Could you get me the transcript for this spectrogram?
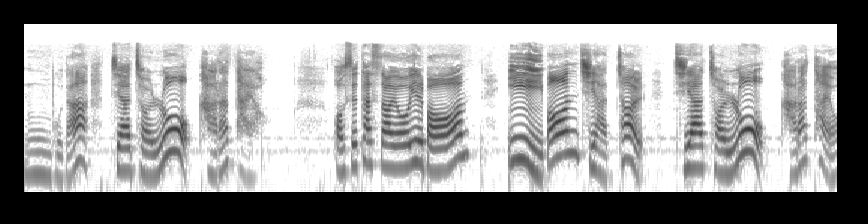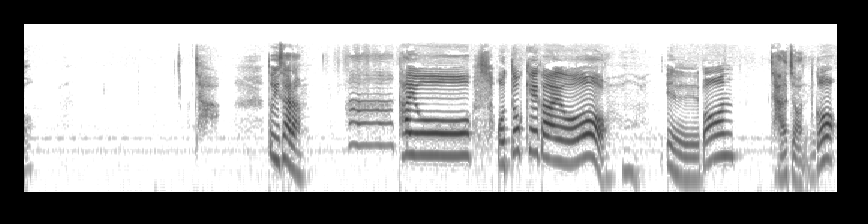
음, 보다 지하철로 갈아타요. 버스 탔어요. 1번. 2번 지하철. 지하철로 갈아타요. 또 이 사람. 아, 가요. 어떻게 가요? 1번 자전거.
